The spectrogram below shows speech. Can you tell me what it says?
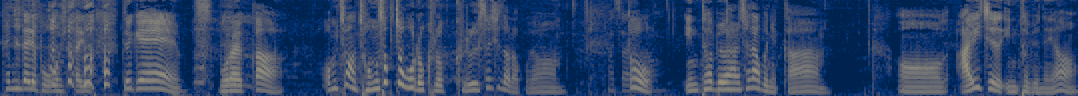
팬들이 보고 싶다. 이- 되게 뭐랄까 엄청 정석적으로 그 글을 쓰시더라고요. 맞아요. 또 인터뷰를 하나 찾아보니까 어 아이즈 인터뷰네요.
